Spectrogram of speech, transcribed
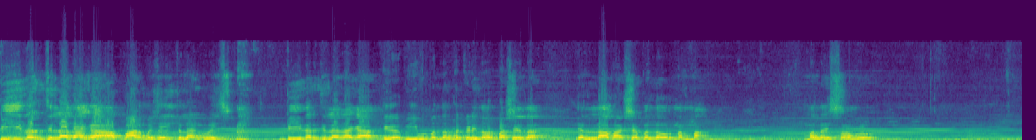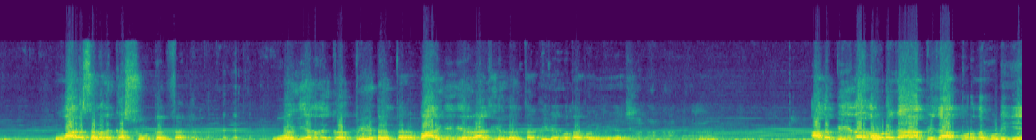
ಬೀದರ್ ಜಿಲ್ಲಾದಾಗ ಭಾಳ ಮಜಾ ಇತ್ತು ಲ್ಯಾಂಗ್ವೇಜ್ ಬೀದರ್ ಜಿಲ್ಲಾದಾಗ, ಈಗ ಇವ್ರು ಬಂದ ಕಡೆಯಿಂದ ಅವ್ರ ಭಾಷೆ ಎಲ್ಲ ಎಲ್ಲ ಭಾಷೆ ಬಲ್ಲವ್ರು ನಮ್ಮ ಮಲ್ಲಯ್ಯ ಸ್ವಾಮಿಗಳು. ವರಸ್ ಅನ್ನೋದಕ್ಕೆ ಸೂಟ್ ಅಂತಾರೆ. ಹೋಗಿ ಅನ್ನೋದಕ್ಕೆ ಬೀಟ್ ಅಂತಾರೆ. ಬಾರ್ಗಿಗೆ ರಾಜಗಿಲ್ ಅಂತಾರೆ. ಇವೇ ಗೊತ್ತಾಗ್ತಾವ ನಿಮಗೆ? ಅದು ಬೀದರ್ದ ಹುಡುಗ, ಬಿಜಾಪುರದ ಹುಡುಗಿ.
